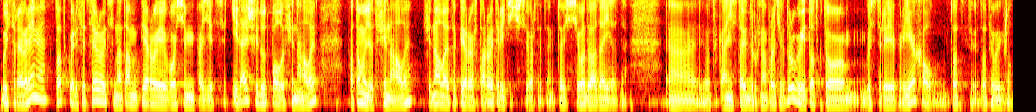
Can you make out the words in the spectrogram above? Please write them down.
быстрое время, тот квалифицируется на там первые восемь позиций. И дальше идут полуфиналы, потом идет финалы. Финалы это первый, второй, третий, четвертый, там, то есть всего два заезда. Э, и вот они стоят друг напротив друга, и тот, кто быстрее приехал, тот, тот и выиграл.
